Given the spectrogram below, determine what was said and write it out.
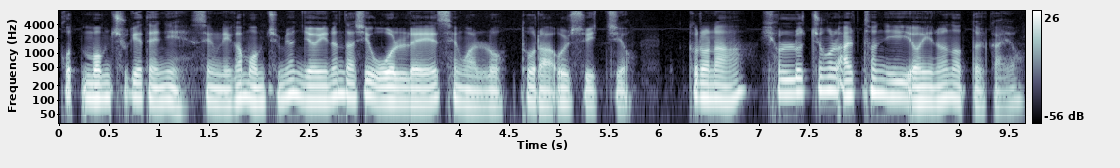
곧 멈추게 되니 생리가 멈추면 여인은 다시 원래의 생활로 돌아올 수 있지요. 그러나 혈루증을 앓던 이 여인은 어떨까요?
